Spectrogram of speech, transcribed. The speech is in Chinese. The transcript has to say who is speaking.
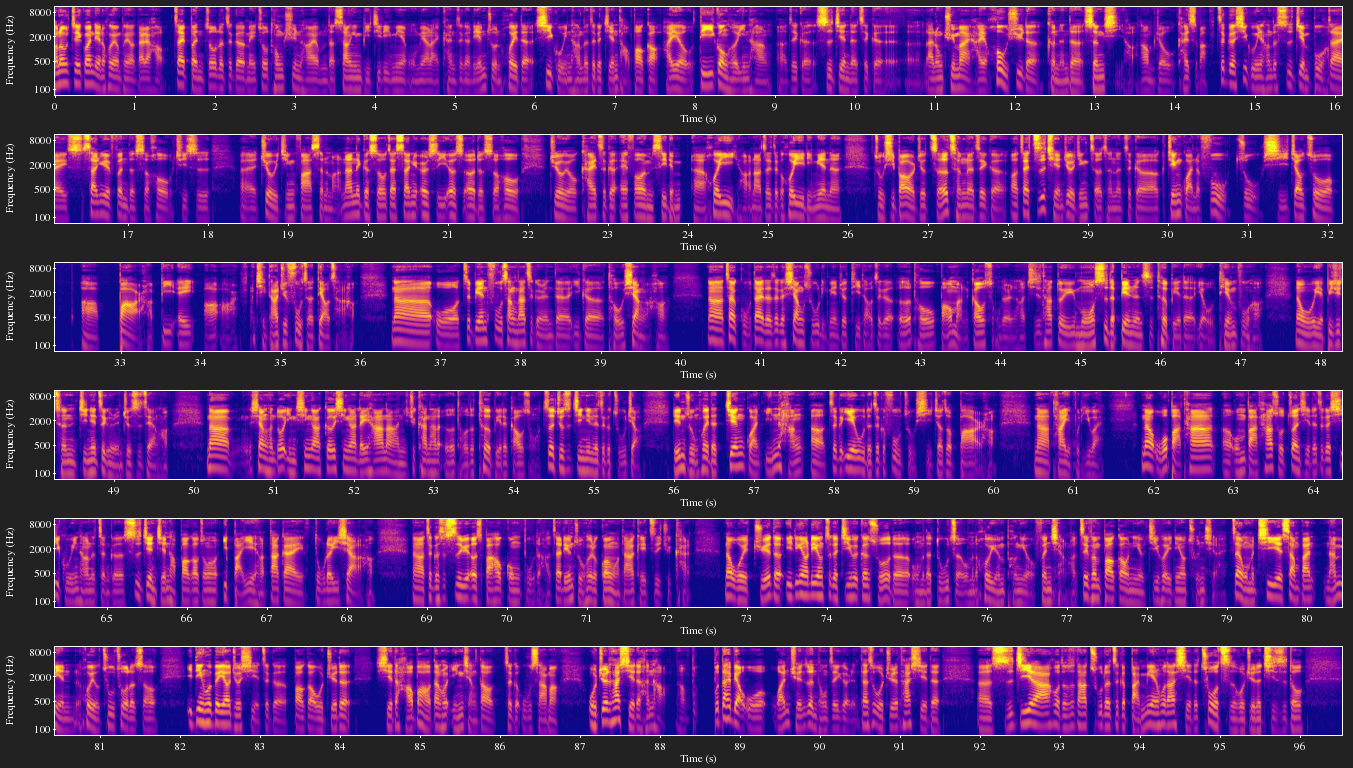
Speaker 1: Hello，这些观点的会员朋友，大家好。在本周的这个每周通讯还有我们的商音笔记里面，我们要来看这个联准会的细股银行的这个检讨报告，还有第一共和银行啊这个事件的这个呃来龙去脉，还有后续的可能的升息哈。那我们就开始吧。这个细股银行的事件部在三月份的时候，其实。呃，就已经发生了嘛？那那个时候在三月二十一、二十二的时候，就有开这个 FOMC 的呃会议哈。那在这个会议里面呢，主席鲍尔就责成了这个哦，在之前就已经责成了这个监管的副主席叫做啊 Bar 哈 B A R R，请他去负责调查哈。那我这边附上他这个人的一个头像啊哈。那在古代的这个相书里面就提到这个额头饱满高耸的人哈，其实他对于模式的辨认是特别的有天赋哈。那我也必须承认，今天这个人就是这样哈。那像很多影星啊、歌星啊，雷哈娜，你去看他的额头都特别的高耸，这就是今天的这个主角，联准会的监管银行啊这个业务的这个副主席叫做巴尔哈，那他也不例外。那我把他呃，我们把他所撰写的这个细谷银行的整个事件检讨报告中一百页哈，大概读了一下了哈。那这个是四月二十八号公布的哈，在联储会的官网，大家可以自己去看。那我也觉得一定要利用这个机会，跟所有的我们的读者、我们的会员朋友分享哈。这份报告你有机会一定要存起来，在我们企业上班难免会有出错的时候，一定会被要求写这个报告。我觉得写的好不好，但会影响到这个乌纱帽。我觉得他写的很好啊，不不代表我完全认同这个人，但是我觉得他写的呃时机啦，或者是他出的这个版面或他写的措辞，我觉得其实都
